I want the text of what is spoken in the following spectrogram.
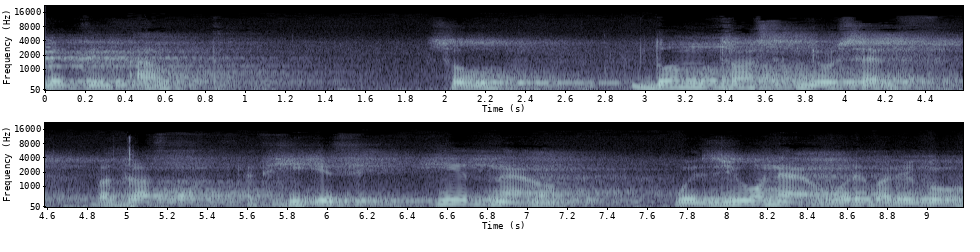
let them out. So don't trust in yourself, but trust that He is here now, with you now, wherever you go,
